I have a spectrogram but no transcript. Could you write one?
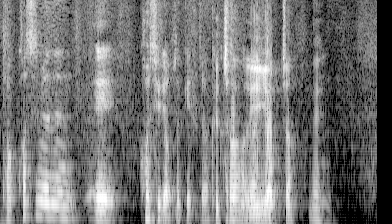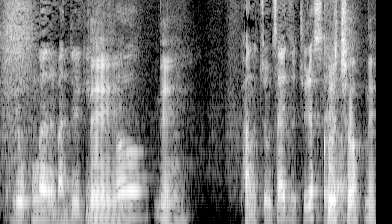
더 컸으면은 예, 거실이 없었겠죠. 그쵸? 가족 얘기 없죠? 네. 요 공간을 만들기 네. 위해서 네. 방을 좀 사이즈를 줄였어요. 그렇죠. 네.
